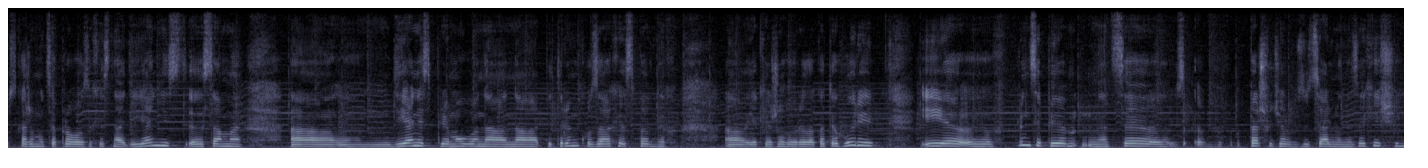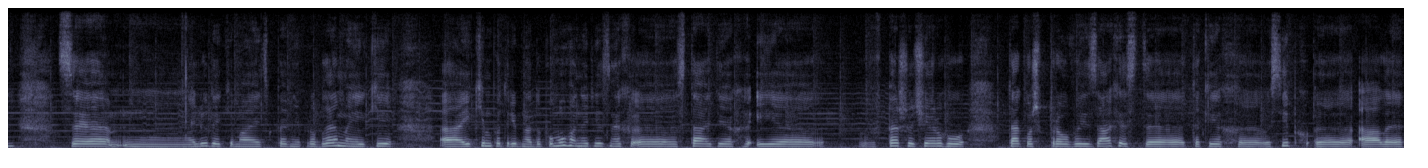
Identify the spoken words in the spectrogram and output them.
скажімо, це правозахисна діяльність, е, саме е, діяльність спрямована на підтримку, захист певних, е, як я вже говорила, категорій. І, в принципі, це в першу чергу соціально незахищені. Це люди, які мають певні проблеми, які, яким потрібна допомога на різних е, стадіях. І е, в першу чергу також правовий захист е, таких е, осіб, е, але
